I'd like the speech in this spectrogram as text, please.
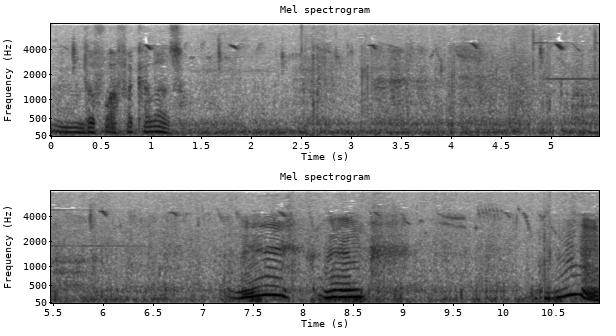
And Luftwaffe colours. Uh, um, Hmm.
